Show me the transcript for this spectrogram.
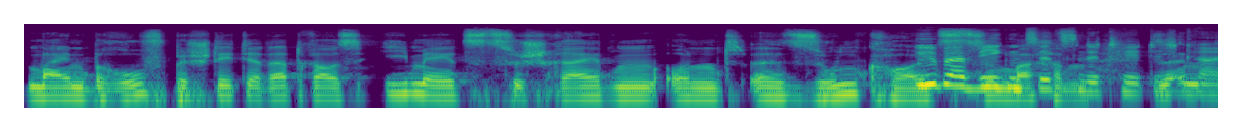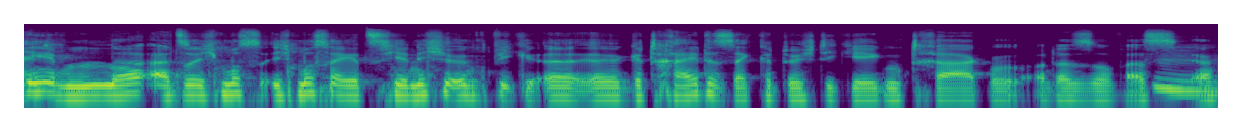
mein Beruf besteht ja daraus, E-Mails zu schreiben und äh, Zoom-Calls Überwiegend zu machen. sitzende Tätigkeit. Eben, ne? Also ich muss, ich muss ja jetzt hier nicht irgendwie äh, äh Getreidesäcke durch die Gegend tragen oder sowas. Mhm. Ja?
